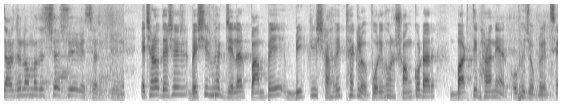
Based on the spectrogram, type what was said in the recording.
যার জন্য আমাদের শেষ হয়ে গেছে আর কি। এছাড়াও দেশের বেশিরভাগ জেলার পাম্পে বিক্রি স্বাভাবিক থাকলেও পরিবহন সংকট আর বাড়তি ভাড়া নেওয়ার অভিযোগ রয়েছে।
